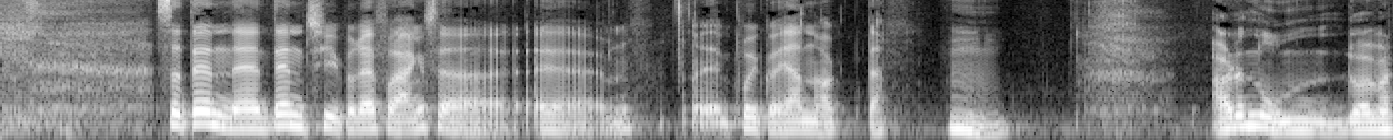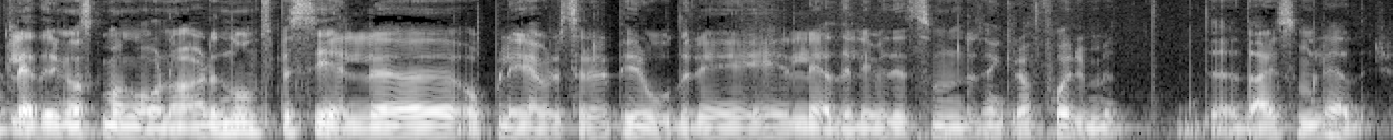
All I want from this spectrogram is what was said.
så den, øh, den type referencer uh, bruker jeg nok, da. Mm. Er det noen, Du har vært leder i ganske mange år nå. Er det noen spesielle opplevelser eller perioder i lederlivet ditt som du tenker har formet deg som leder?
